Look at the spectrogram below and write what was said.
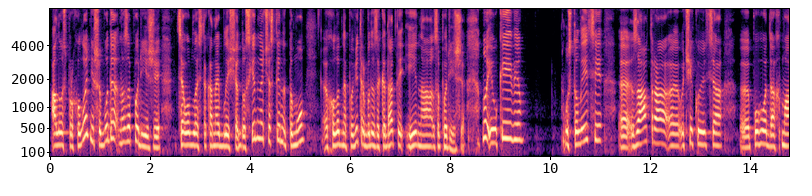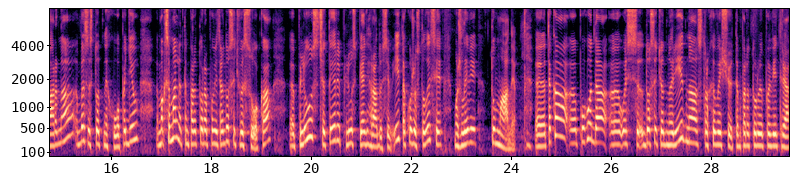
але ось прохолодніше буде на Запоріжжі. Ця область така найближча до східної частини, тому е, холодне повітря буде закидати і на Запоріжжя. Ну і у Києві. У столиці е, завтра е, очікується е, погода хмарна, без істотних опадів. Максимальна температура повітря досить висока, е, плюс 4, плюс 5 градусів. І також у столиці можливі тумани. Е, Така е, погода е, ось досить однорідна, з трохи вищою температурою повітря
